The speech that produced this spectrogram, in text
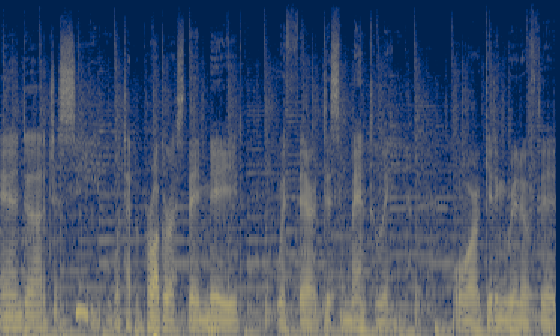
and uh, just see what type of progress they made with their dismantling or getting rid of the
